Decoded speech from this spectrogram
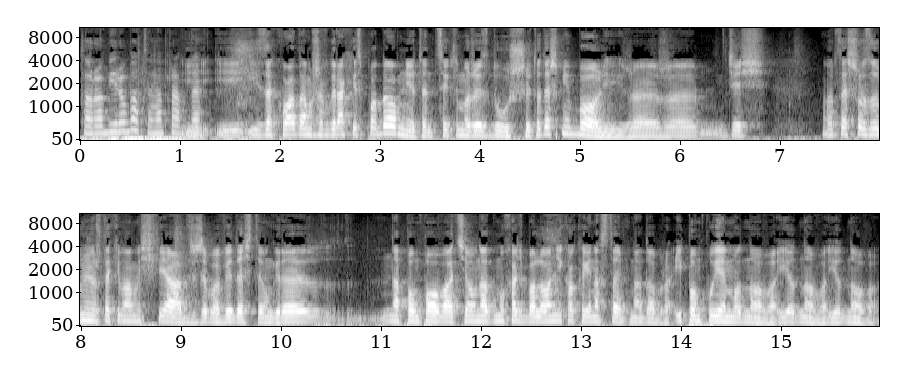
To robi robotę, naprawdę. I, i, I zakładam, że w grach jest podobnie. Ten cykl może jest dłuższy. To też mnie boli, że, że gdzieś. No też rozumiem, że taki mamy świat, że trzeba wydać tę grę, napompować ją, nadmuchać balonik, okej, następna, dobra. I pompujemy od nowa, i od nowa, i od nowa.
